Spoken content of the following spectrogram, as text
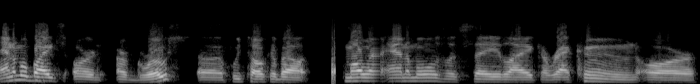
animal bites are are gross. Uh, if we talk about smaller animals, let's say like a raccoon or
